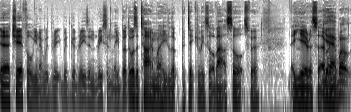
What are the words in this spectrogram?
Uh, cheerful, you know, with re- with good reason recently, but there was a time where he looked particularly sort of out of sorts for a year or so. yeah, and- well,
